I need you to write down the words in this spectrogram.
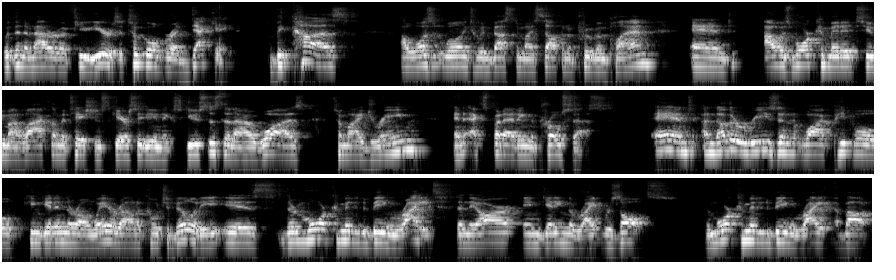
within a matter of a few years, it took over a decade because I wasn't willing to invest in myself in a proven plan. And I was more committed to my lack, limitation, scarcity, and excuses than I was to my dream and expediting the process. And another reason why people can get in their own way around a coachability is they're more committed to being right than they are in getting the right results. They're more committed to being right about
